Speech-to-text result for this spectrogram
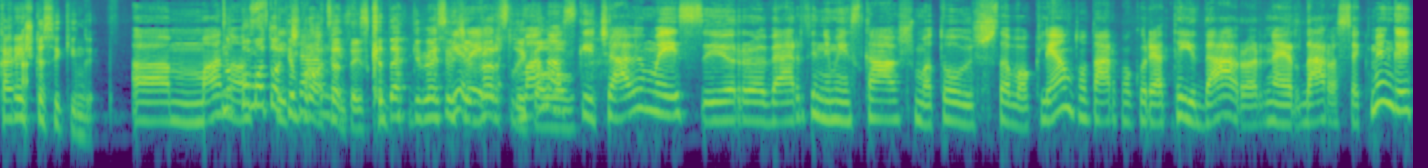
Ką reiškia saikingai? A, mano Nu, skaičiavimais- procentais, kadangi mes jau čia Gerai, verslui mano kalbam. skaičiavimais ir vertinimais, ką aš matau iš savo klientų tarpo, kurie tai daro ar ne ir daro sėkmingai,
